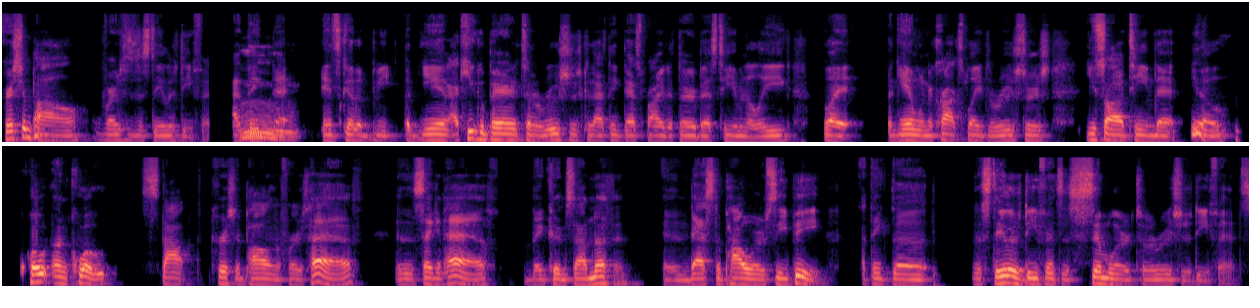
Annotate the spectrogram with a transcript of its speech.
Christian Powell versus the Steelers defense. I think mm. that it's gonna be again, I keep comparing it to the Roosters because I think that's probably the third best team in the league. But again, when the Crocs played the Roosters, you saw a team that, you know, quote unquote stopped Christian Powell in the first half. In the second half, they couldn't stop nothing. And that's the power of CP. I think the the Steelers defense is similar to the Roosters defense.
